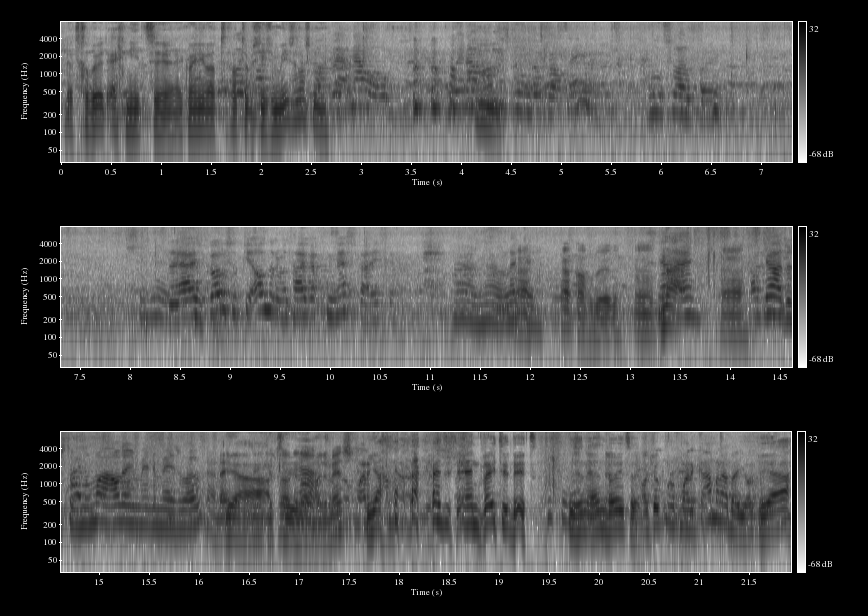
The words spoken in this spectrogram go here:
Dat gebeurt echt niet. eh, ik weet niet wat, wat er precies mis was, maar... Moet je nou anders doen dan dat, hè? Nou ja, hij is boos op die andere, want hij werd een mes bij zich. Ja, nou, lekker. Ja, kan gebeuren. Ja. Ja, hè? ja, dat is toch normaal dat je met de mensen loopt? Ja, Gewoon natuurlijk. met een mes. Ja, het is een beter dit. Het is een en beter. Had je ook nog maar de camera bij, joh? Ja,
